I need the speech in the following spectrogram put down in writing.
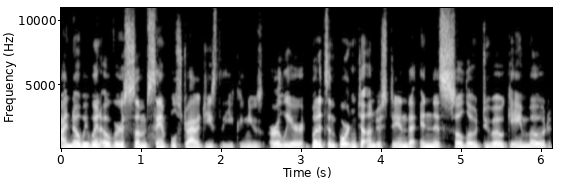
I know we went over some sample strategies that you can use earlier, but it's important to understand that in this solo duo game mode,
